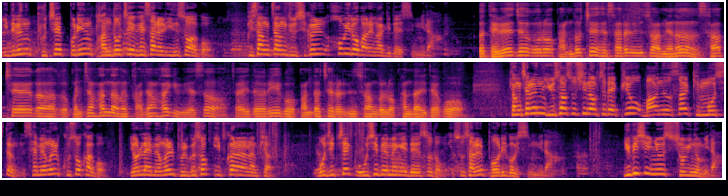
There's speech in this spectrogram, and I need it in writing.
이들은 부채 뿌린 반도체 회사를 인수하고 비상장 주식을 허위로 발행하기도 했습니다. 그 대외적으로 반도체 회사를 인수하면은 사업체가 그 번창 한다는 가정하기 위해서 저희들이 그 반도체를 인수한 걸로 판단이 되고 경찰은 유사수신업체 대표 46살 김모 씨 등 3명을 구속하고 14명을 불구속 입건하는 한편 모집책 50여 명에 대해서도 수사를 벌이고 있습니다. UBC 뉴스 조인호입니다.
